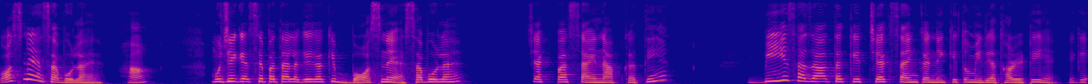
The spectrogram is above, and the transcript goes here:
बॉस ने ऐसा बोला है? हाँ। मुझे कैसे पता लगेगा कि बॉस ने ऐसा बोला है? चेक पर साइन आप करती हैं? बीस हज़ार तक के चेक साइन करने की तो मेरी अथॉरिटी है, लेकिन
